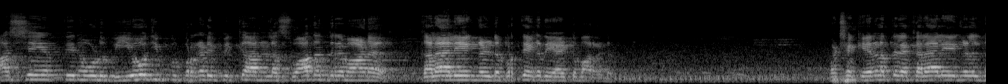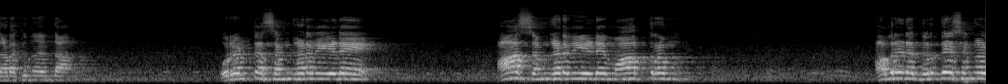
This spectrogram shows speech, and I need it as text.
ആശയത്തിനോട് വിയോജിപ്പ് പ്രകടിപ്പിക്കാനുള്ള സ്വാതന്ത്ര്യമാണ് കലാലയങ്ങളുടെ പ്രത്യേകതയായിട്ട് മാറേണ്ടത്. പക്ഷെ കേരളത്തിലെ കലാലയങ്ങളിൽ നടക്കുന്നത് എന്താ? ഒരൊറ്റ സംഘടനയുടെ ആ സംഘടനയുടെ മാത്രം അവരുടെ നിർദ്ദേശങ്ങൾ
